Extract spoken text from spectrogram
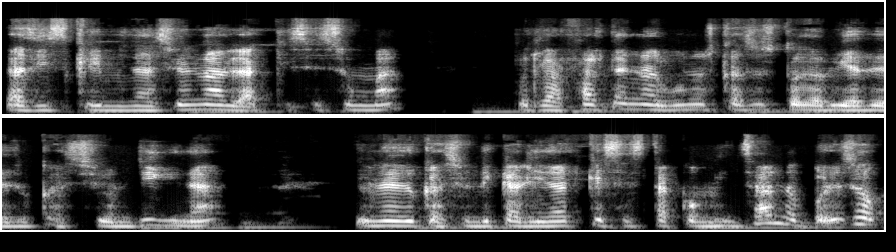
la discriminación a la que se suma, pues la falta en algunos casos todavía de educación digna, de una educación de calidad que se está comenzando. Por eso,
